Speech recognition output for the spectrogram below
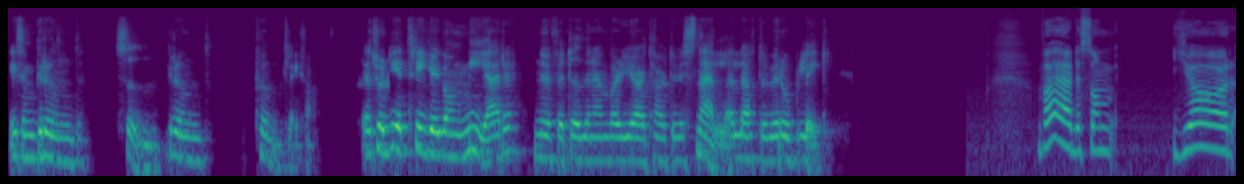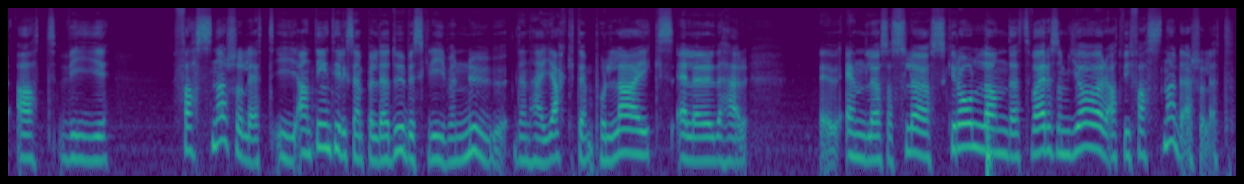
liksom grundsyn, grundpunkt. Liksom. Jag tror det triggar igång mer nu för tiden än vad det gör att höra att du är snäll eller att du är rolig. Vad är det som gör att vi fastnar så lätt i antingen till exempel det du beskriver nu, den här jakten på likes eller det här eh, ändlösa slöskrollandet? Vad är det som gör att vi fastnar där så lätt?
